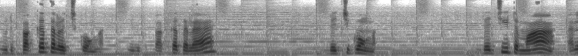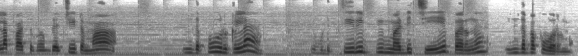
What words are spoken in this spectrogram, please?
இப்படி பக்கத்தில் வச்சுக்கோங்க. இதுக்கு பக்கத்தில் வச்சுக்கோங்க. வச்சுக்கிட்டோமா? நல்லா பார்த்துக்கோங்க. இப்படி வச்சுக்கிட்டோமா? இந்த பூ இருக்குல்ல? இப்படி திருப்பி மடித்து பாருங்கள் இந்த பக்கம் வரணும்.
